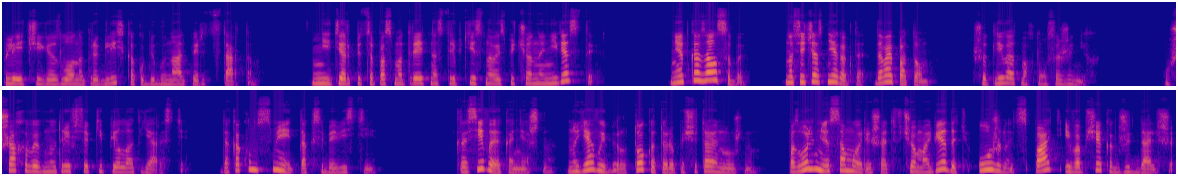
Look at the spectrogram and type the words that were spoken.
Плечи ее зло напряглись, как у бегуна перед стартом. Не терпится посмотреть на стриптиз новоиспеченной невесты? Не отказался бы. Но сейчас некогда, давай потом. Шутливо отмахнулся жених. У Шаховой внутри все кипело от ярости. Да как он смеет так себя вести? Красивая, конечно, но я выберу то, которое посчитаю нужным. Позволь мне самой решать, в чем обедать, ужинать, спать и вообще как жить дальше.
